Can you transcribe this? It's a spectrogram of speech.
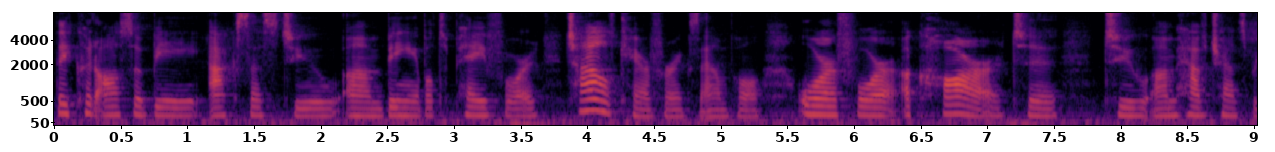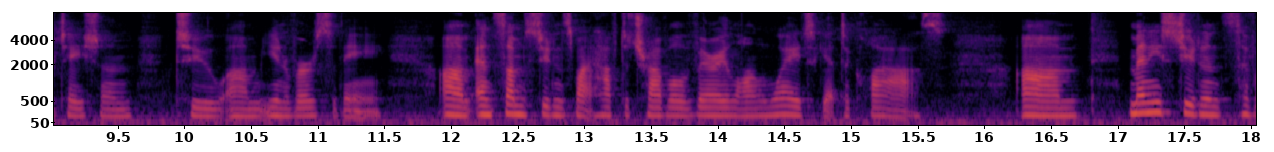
they could also be access to um, being able to pay for childcare, for example, or for a car to, to um, have transportation to um, university. Um, and some students might have to travel a very long way to get to class. Um, many students have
